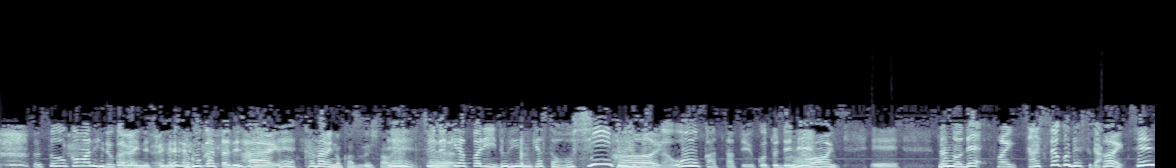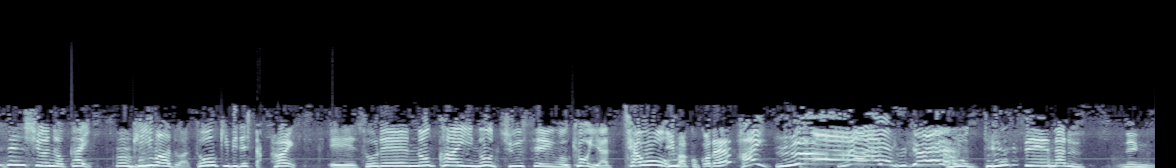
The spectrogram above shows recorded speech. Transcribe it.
そこまでひどくはないんですけど、すごかったです。はい。ええかなりの数でしたえねえ。それだけやっぱりドリームキャスト欲しいという方が多かったということでね。はい。えーなので、はい早速ですが、はい先々週の回、うんキーワードはトウキビでした。はい。えー、それの回の抽選を今日やっちゃおう今ここで？はいうわーすげえもう厳正なる、ね、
